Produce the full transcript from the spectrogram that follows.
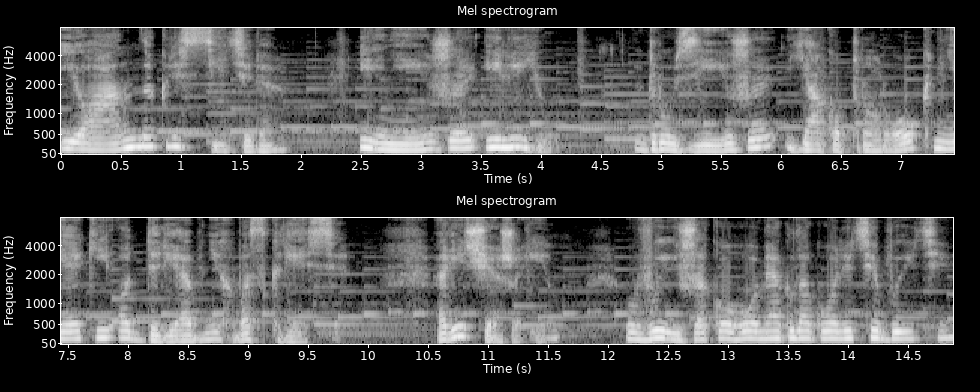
Иоанна Крестителя, и ниже Илью, друзи же, яко пророк некий от древних воскресе. Рече же им, вы же кого мя глаголите быти?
